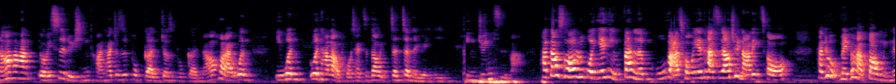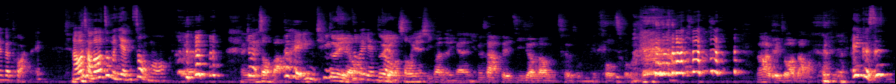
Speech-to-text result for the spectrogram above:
然后他有一次旅行团，他就是不跟，就是不跟。然后后来问一问问他老婆，才知道真正的原因。瘾君子嘛，他到时候如果烟瘾犯了，无法抽烟，他是要去哪里抽？他就没办法报名那个团哎。然后想到这么严重哦，很严重吧？对，瘾君子这么严重，对有抽烟习惯的应该很严重。那搭飞机就要到厕所里面抽抽，然后还被抓到。哎，可是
